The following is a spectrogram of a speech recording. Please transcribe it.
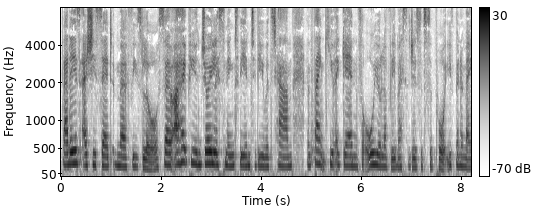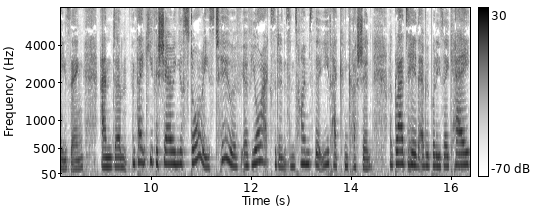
That is, as she said, Murphy's Law. So I hope you enjoy listening to the interview with Tam, and thank you again for all your lovely messages of support. You've been amazing, and um, and thank you for sharing your stories too of, of your accidents and times that you've had concussion. I'm glad to hear that everybody's okay,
